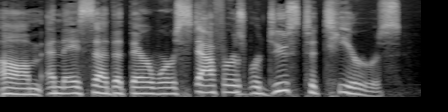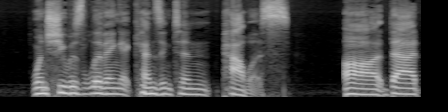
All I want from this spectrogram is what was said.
um, and they said that there were staffers reduced to tears when she was living at Kensington Palace. Uh, that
